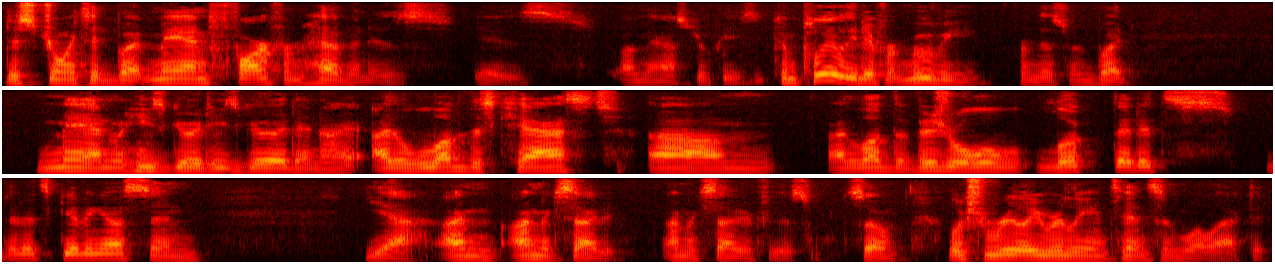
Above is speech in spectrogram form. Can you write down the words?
disjointed. But man, Far from Heaven is is a masterpiece. Completely different movie from this one, but man, when he's good, he's good. And I, I love this cast. Um, I love the visual look that it's that it's giving us, and yeah, I'm I'm excited. I'm excited for this one. So looks really really intense and well acted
